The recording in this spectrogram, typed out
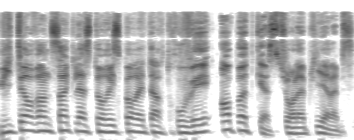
8h25, la Story Sport est à retrouver en podcast sur l'appli RMC.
